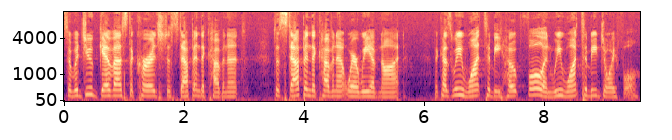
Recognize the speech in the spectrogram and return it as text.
So, would you give us the courage to step into covenant, to step into covenant where we have not? Because we want to be hopeful and we want to be joyful.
